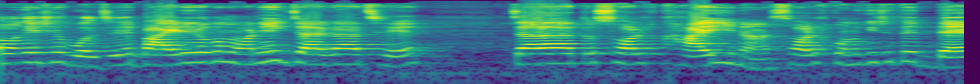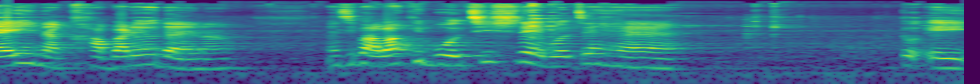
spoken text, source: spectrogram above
আমাকে এসে বলছে বাইরে এরকম অনেক জায়গা আছে যারা এত সল্ট খাই না সল্ট কোনো কিছুতে দেয়ই না খাবারেও দেয় না। বলছি, বাবা কি বলছিস রে? বলছে হ্যাঁ। তো এই।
